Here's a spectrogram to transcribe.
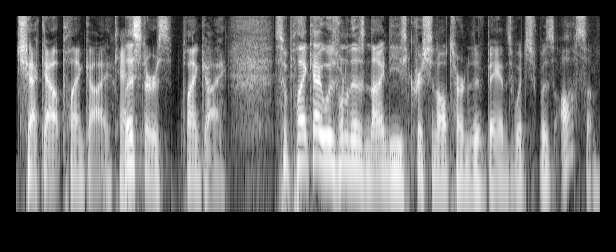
check out Plank Eye. Okay. Listeners, Plank Eye. So Plank Eye was one of those 90s Christian alternative bands, which was awesome.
